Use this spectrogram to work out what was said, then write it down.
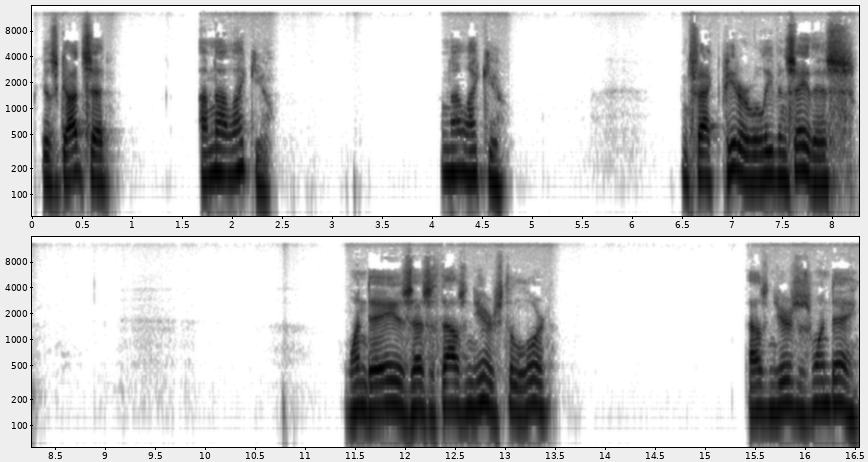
Because God said, I'm not like you. I'm not like you. In fact, Peter will even say this one day is as a thousand years to the Lord thousand years is one day.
